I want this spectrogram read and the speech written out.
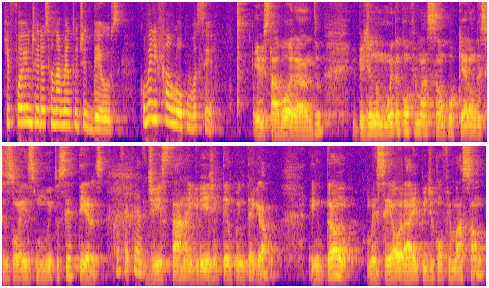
que foi um direcionamento de Deus? Como ele falou com você? Eu estava orando e pedindo muita confirmação porque eram decisões muito certeiras. Com certeza. De estar na igreja em tempo integral. Então, comecei a orar e pedir confirmação.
